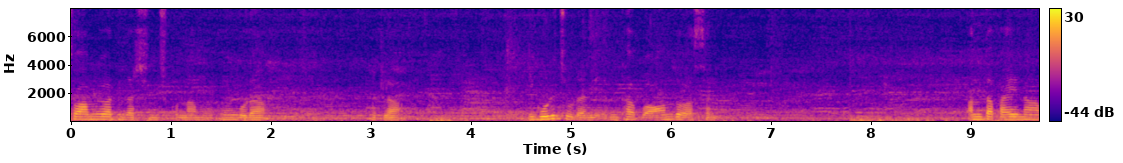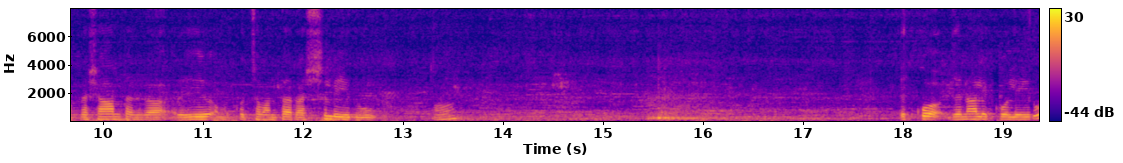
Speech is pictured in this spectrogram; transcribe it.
స్వామివారిని దర్శించుకున్నాము మేము కూడా. ఇట్లా ఈ గుడి చూడండి ఎంత బాగుందో అసలు. అంత పైన ప్రశాంతంగా రే కొంచెం అంత రష్ లేదు. ఎక్కువ జనాలు ఎక్కువ లేరు.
